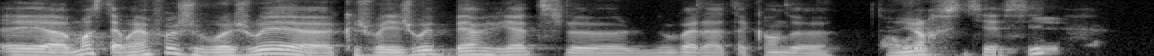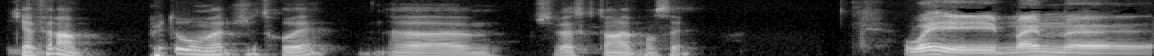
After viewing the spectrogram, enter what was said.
Et euh, moi, c'était la première fois que je, vois jouer, euh, que je voyais jouer Berget, le, nouvel attaquant de, New York City FC, qui a fait un plutôt bon match, j'ai trouvé. Euh, je sais pas ce que tu en as pensé. Oui, et même euh,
